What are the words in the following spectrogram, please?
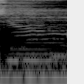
show.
